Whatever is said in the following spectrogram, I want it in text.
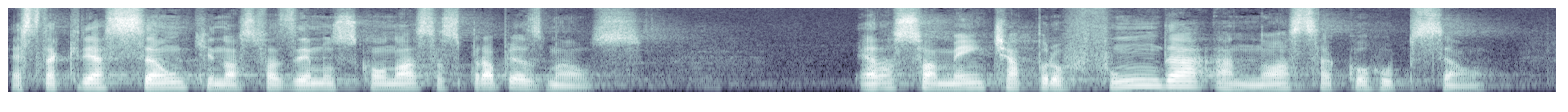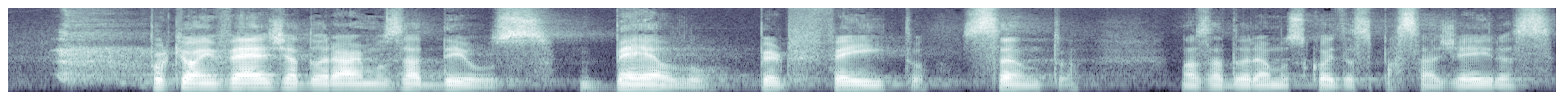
esta criação que nós fazemos com nossas próprias mãos, ela somente aprofunda a nossa corrupção. Porque ao invés de adorarmos a Deus, belo, perfeito, santo, nós adoramos coisas passageiras,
